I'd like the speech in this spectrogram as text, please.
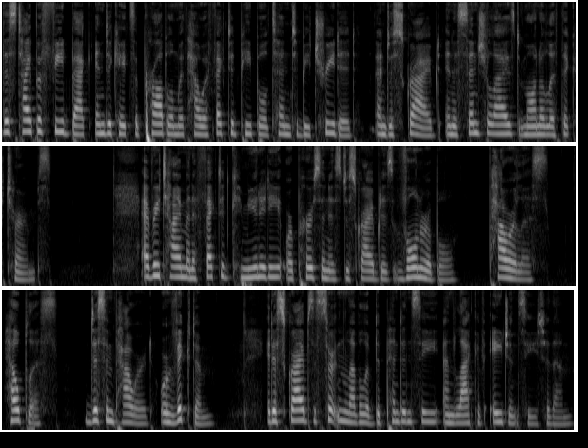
This type of feedback indicates a problem with how affected people tend to be treated and described in essentialized monolithic terms. Every time an affected community or person is described as vulnerable, powerless, helpless, disempowered, or victim, it ascribes a certain level of dependency and lack of agency to them.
